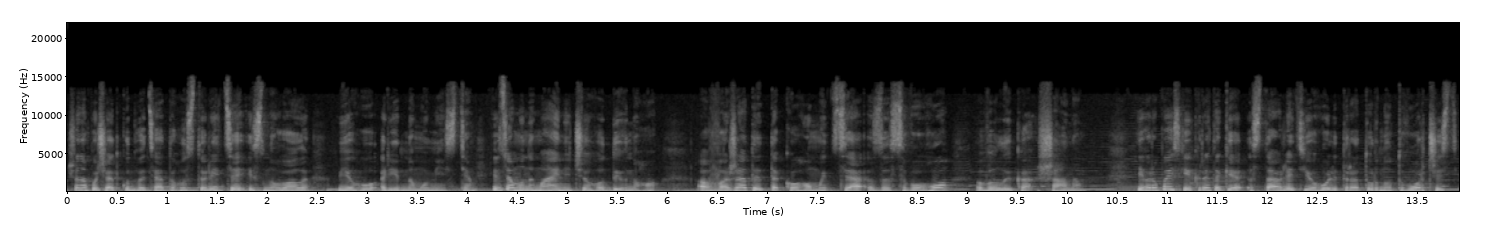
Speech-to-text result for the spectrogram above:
що на початку ХХ століття існували в його рідному місті. І в цьому немає нічого дивного. А вважати такого митця за свого велика шана. Європейські критики ставлять його літературну творчість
